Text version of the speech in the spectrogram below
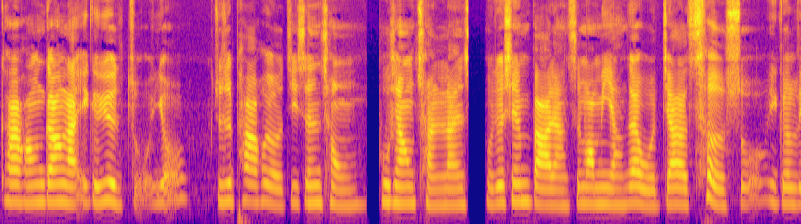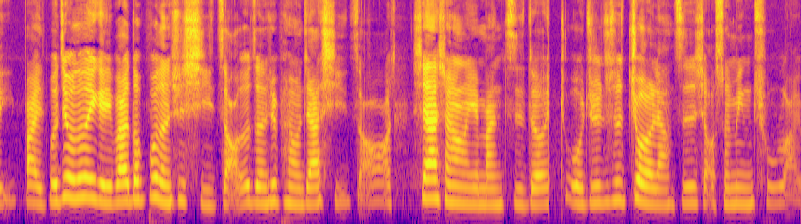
他好像刚来一个月左右。就是怕会有寄生虫互相传染，我就先把两只猫咪养在我家的厕所一个礼拜。我记得那一个礼拜都不能去洗澡，就只能去朋友家洗澡啊。现在想想也蛮值得，我觉得就是救了两只小生命出来。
